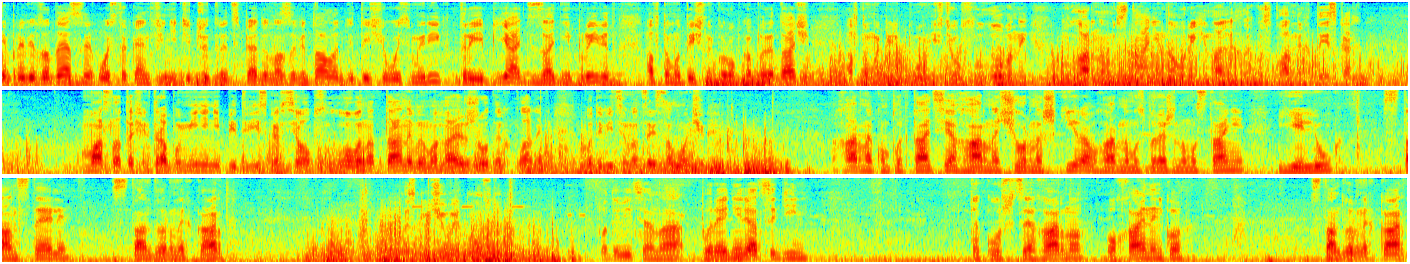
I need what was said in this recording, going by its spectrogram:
Всім привіт з Одеси. Ось така Infiniti G35 до нас завітала. 2008 рік, 3.5, задній привід, автоматична коробка передач. Автомобіль повністю обслугований, в гарному стані, на оригінальних легкосплавних дисках. Масло та фільтра поміняні, підвізка вся обслугована та не вимагає жодних вкладень. Подивіться на цей салончик. Гарна комплектація, гарна чорна шкіра в гарному збереженому стані. Є люк, стан стелі, стан дверних карт, безключовий доступ. Подивіться на передній ряд сидінь. Також все гарно, охайненько. Стан карт.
